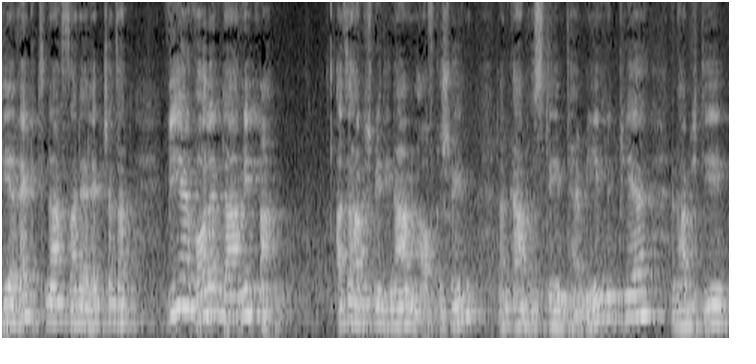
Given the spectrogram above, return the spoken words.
direkt nach seiner Lecture und sagten, wir wollen da mitmachen. Also habe ich mir die Namen aufgeschrieben, dann gab es den Termin mit Pierre, dann habe ich die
